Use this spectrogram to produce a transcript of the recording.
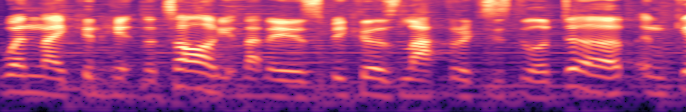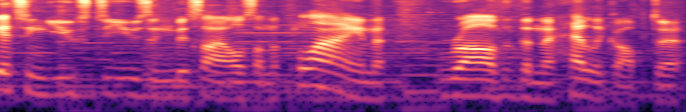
when they can hit the target, that is, because Lathrix is still a derp and getting used to using missiles on a plane rather than a helicopter.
